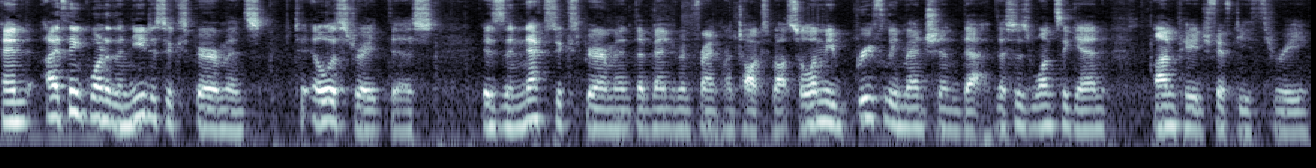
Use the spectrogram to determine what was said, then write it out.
And I think one of the neatest experiments to illustrate this is the next experiment that Benjamin Franklin talks about. So let me briefly mention that. This is once again on page 53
